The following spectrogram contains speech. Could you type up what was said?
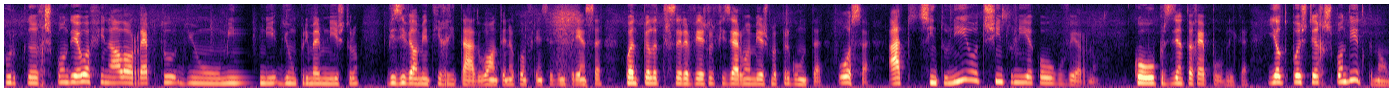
porque respondeu, afinal, ao repto de um, de um primeiro-ministro visivelmente irritado ontem na conferência de imprensa, quando pela terceira vez lhe fizeram a mesma pergunta. Ouça, ato de sintonia ou de sintonia com o governo? Com o Presidente da República. E ele depois ter respondido que não,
